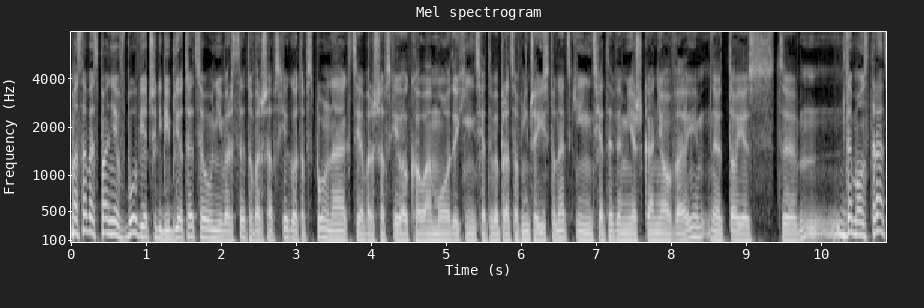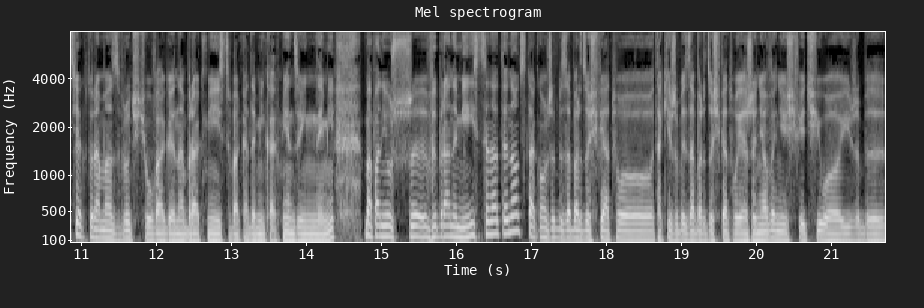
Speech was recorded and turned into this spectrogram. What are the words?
Masowe spanie w Buwie, czyli Bibliotece Uniwersytetu Warszawskiego, to wspólna akcja Warszawskiego Koła Młodych Inicjatywy Pracowniczej i Studentskiej Inicjatywy Mieszkaniowej. To jest demonstracja, która ma zwrócić uwagę na brak miejsc w akademikach, między innymi. Ma pan już e, wybrane miejsce na tę noc, taką, żeby za bardzo światło, takie, żeby za bardzo światło jarzeniowe nie świeciło i żeby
